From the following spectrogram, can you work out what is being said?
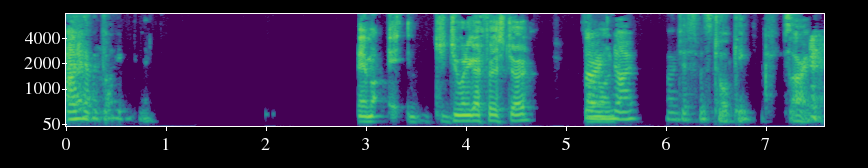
I have a game. Emma, do you want to go first, Joe? Sorry, no, I just was talking. Sorry.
